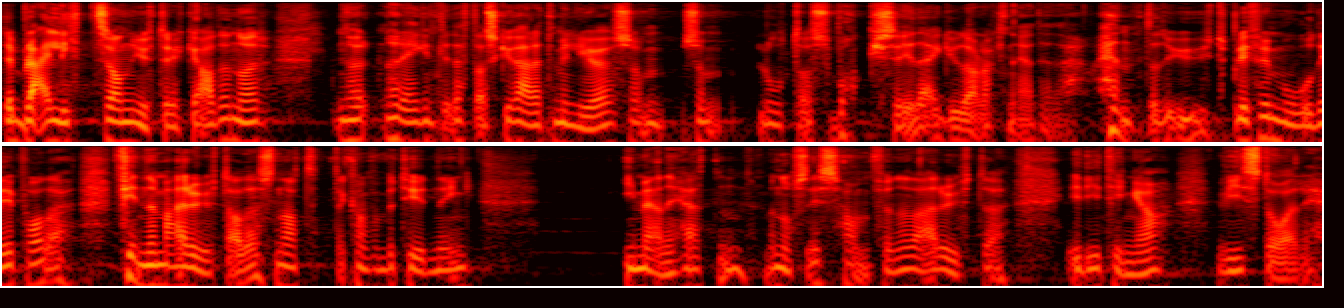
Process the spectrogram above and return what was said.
det ble litt sånn uttrykk av det, når, når, når, egentlig dette skulle være et miljø som, som lot oss vokse i det Gud har lagt ned i det. Hente det ut, bli frimodig på det, finne mer ut av det, sånn at det kan få betydning i menigheten, men også i samfunnet der ute, i de tinga vi står i.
